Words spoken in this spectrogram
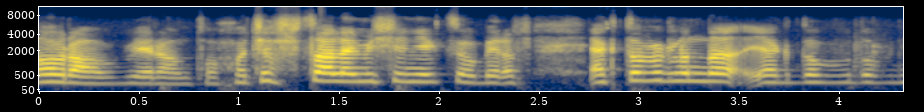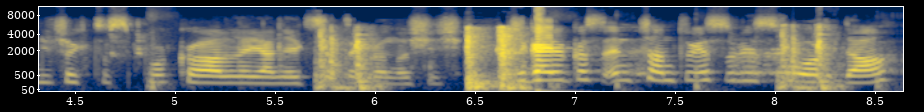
Dobra, ubieram to. Chociaż wcale mi się nie chce ubierać. Jak to wygląda jak do budowniczych, to spoko, ale ja nie chcę tego nosić. Czekaj, tylko zenchantuję sobie Sworda.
